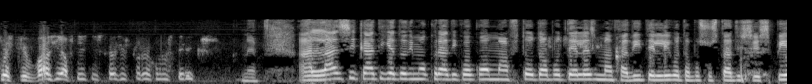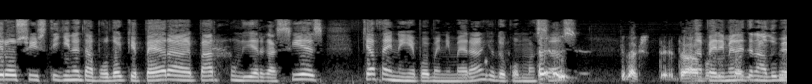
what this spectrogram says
και στη βάση αυτής της θέσης τον έχουμε στηρίξει. Ναι. Αλλάζει κάτι για το Δημοκρατικό Κόμμα αυτό το αποτέλεσμα; Θα δείτε λίγο τα ποσοστά της εισπήρωσης, τι γίνεται από εδώ και πέρα. Υπάρχουν διεργασίες. Ποια θα είναι η επόμενη μέρα για το κόμμα σας; Ε, θα περιμένετε να δούμε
